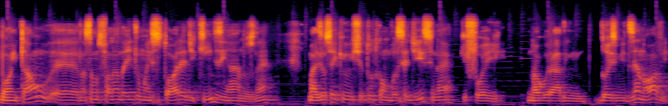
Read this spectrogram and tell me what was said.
Bom, então, é, nós estamos falando aí de uma história de 15 anos, né? Mas eu sei que o Instituto, como você disse, né, que foi inaugurado em 2019,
